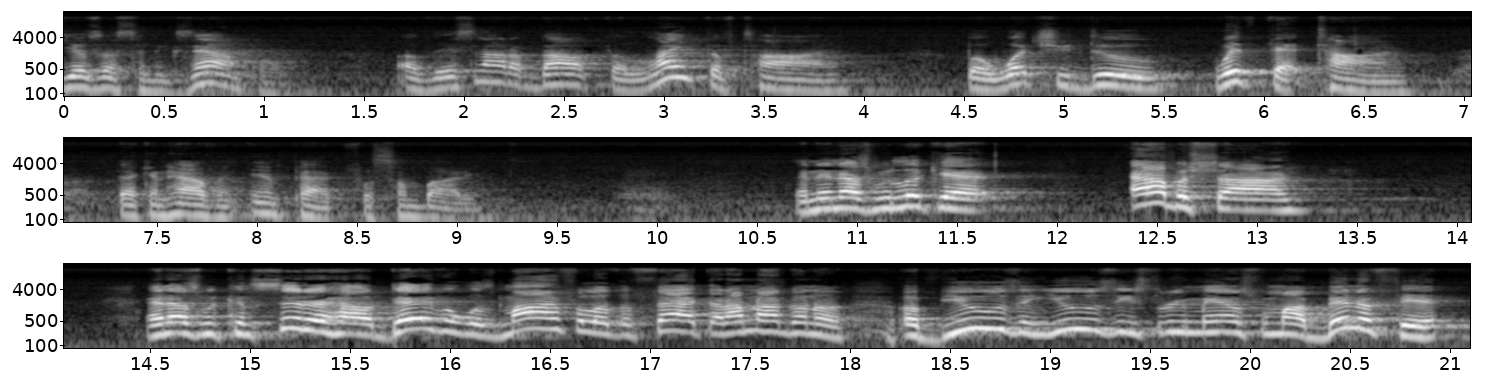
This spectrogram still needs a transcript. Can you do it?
gives us an example of this. It's not about the length of time, but what you do with that time that can have an impact for somebody. And then as we look at Abishai, and as we consider how David was mindful of the fact that I'm not going to abuse and use these three men for my benefit,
